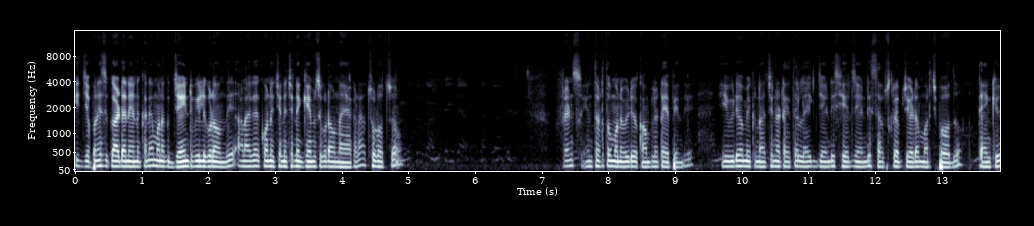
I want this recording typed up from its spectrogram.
ఈ జపనీస్ గార్డెన్ వెనుకనే మనకు జైంట్ వీల్ కూడా ఉంది. అలాగే కొన్ని చిన్న చిన్న గేమ్స్ కూడా ఉన్నాయి అక్కడ. చూడవచ్చు ఫ్రెండ్స్ ఇంతటితో మన వీడియో కంప్లీట్ అయిపోయింది. ఈ వీడియో మీకు నచ్చినట్టయితే లైక్ చేయండి షేర్ చేయండి సబ్స్క్రైబ్ చేయడం మర్చిపోవద్దు. Thank you.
